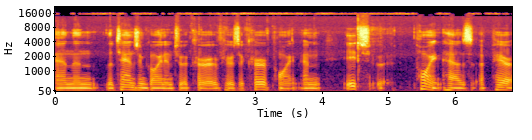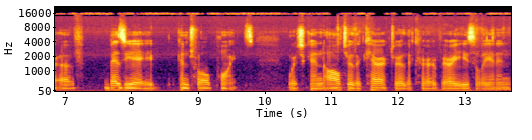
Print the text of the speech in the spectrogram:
And then the tangent going into a curve. Here's a curve point, and each point has a pair of Bezier control points, which can alter the character of the curve very easily and in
